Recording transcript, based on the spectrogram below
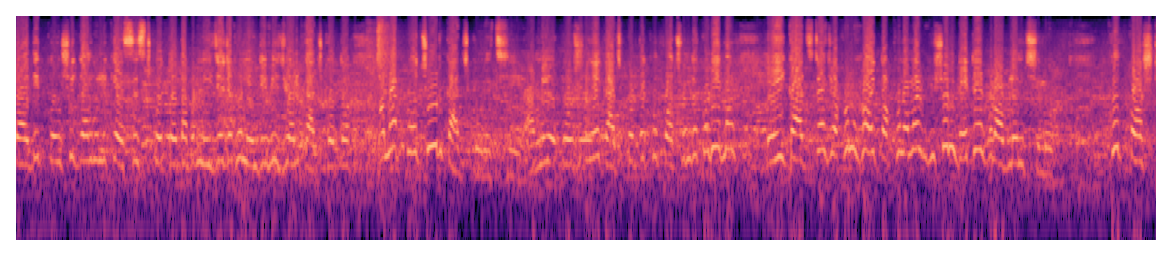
জয়দীপ কৌশিক গাঙ্গুলিকে অ্যাসিস্ট করতো, তারপর নিজে যখন ইন্ডিভিজুয়াল কাজ করতো, আমরা প্রচুর কাজ করেছি। আমি ওর সঙ্গে কাজ করতে খুব পছন্দ করি এবং এই কাজটা যখন হয়, তখন আমার ভীষণ ডেটের প্রবলেম ছিল। খুব কষ্ট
